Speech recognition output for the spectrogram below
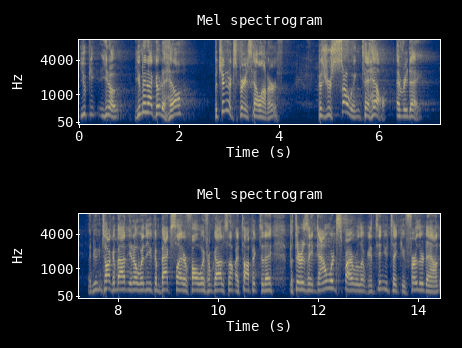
you, can, you know, you may not go to hell, but you're going to experience hell on earth because you're sowing to hell every day. And you can talk about, you know, whether you can backslide or fall away from God. It's not my topic today. But there is a downward spiral that will continue to take you further down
